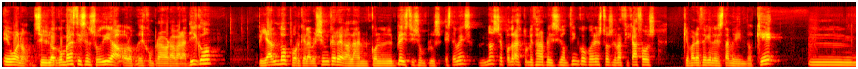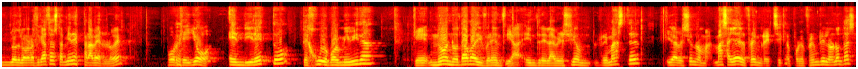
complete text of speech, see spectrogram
Y bueno, si lo comprasteis en su día o lo podéis comprar ahora baratico, pilladlo porque la versión que regalan con el PlayStation Plus este mes no se podrá actualizar a PlayStation 5 con estos graficazos que parece que les está midiendo. Que mm, lo de los graficazos también es para verlo, ¿eh? Porque yo en directo, te juro por mi vida, que no notaba diferencia entre la versión remastered y la versión normal. Más allá del framerate, sí, que por el framerate lo notas,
